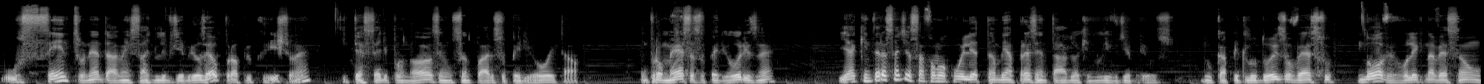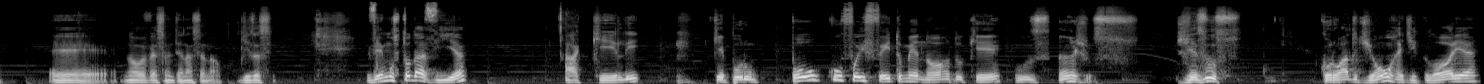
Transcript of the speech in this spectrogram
o centro, né, da mensagem do livro de Hebreus é o próprio Cristo, né? Intercede por nós, é um santuário superior e tal. Com promessas superiores, né? E é interessante essa forma como ele é também apresentado aqui no livro de Hebreus. No capítulo 2, o verso 9, eu vou ler aqui na versão, é, nova versão internacional. Diz assim: Vemos, todavia, aquele que por um pouco foi feito menor do que os anjos. Jesus, coroado de honra e de glória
